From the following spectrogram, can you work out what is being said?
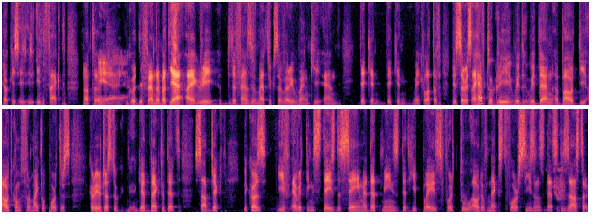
Jokic is, is in fact not a yeah, yeah. good defender. But yeah, I agree. The defensive metrics are very wanky and they can they can make a lot of disservice. I have to agree with with Dan about the outcomes for Michael Porter's career. Just to get back to that subject, because if everything stays the same, and that means that he plays for two out of next four seasons, that's a disaster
